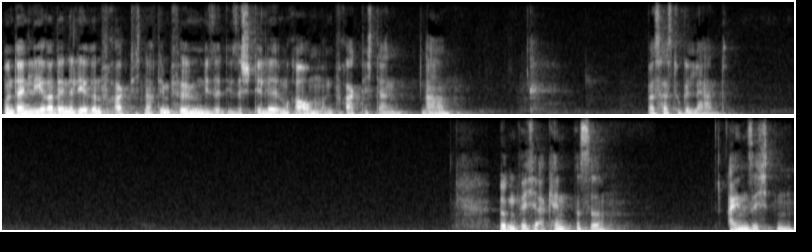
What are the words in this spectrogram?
Und dein Lehrer, deine Lehrerin fragt dich nach dem Film, diese, diese Stille im Raum und fragt dich dann, na, was hast du gelernt? Irgendwelche Erkenntnisse, Einsichten?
